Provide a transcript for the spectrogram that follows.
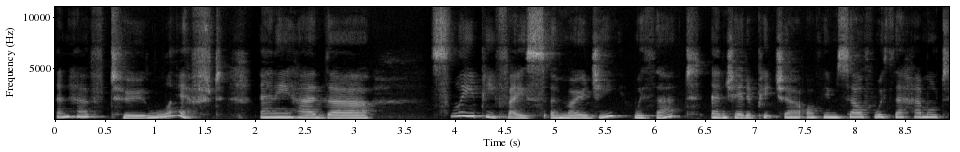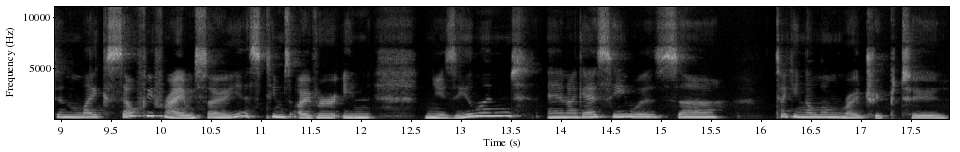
and have two left. And he had the sleepy face emoji with that and shared a picture of himself with the Hamilton Lake selfie frame. So, yes, Tim's over in New Zealand, and I guess he was uh, taking a long road trip to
